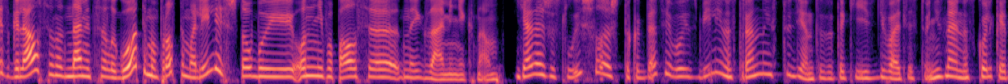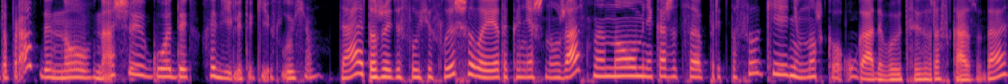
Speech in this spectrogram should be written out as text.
изгалялся над нами целый год, и мы просто молились, чтобы он не попался на экзамене к нам. Я даже слышала, что когда-то его избили иностранные студенты за такие издевательства. Не знаю, насколько это правда, но в наши годы ходили такие слухи. Да, я тоже эти слухи слышала, и это, конечно, ужасно, но мне кажется, предпосылки немножко угадываются из рассказа, да.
